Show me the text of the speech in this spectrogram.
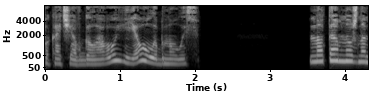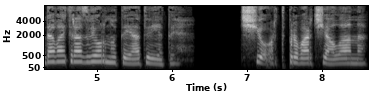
Покачав головой, я улыбнулась. «Но там нужно давать развернутые ответы». «Черт!» — проворчала она.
